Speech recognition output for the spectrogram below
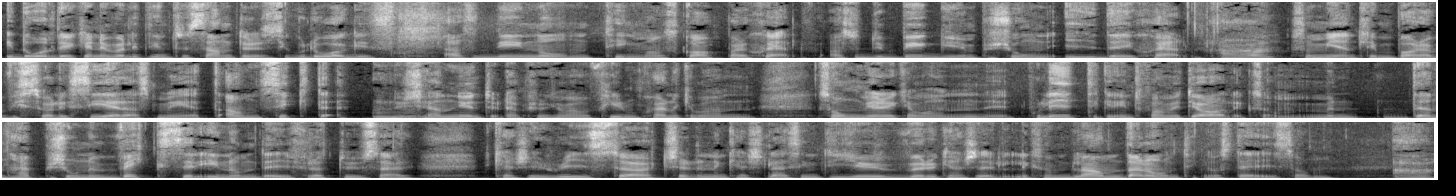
idoldyrkan är väldigt intressant ur psykologiskt. Alltså det är någonting man skapar själv. Alltså du bygger en person i dig själv. Ja. Som egentligen bara visualiseras med ett ansikte. Du känner ju inte den här personen. Kan vara en filmstjärna, kan vara en sångare, kan vara en politiker. Inte fan vet jag liksom. Men den här personen växer inom dig för att du så här, kanske researchar den, kanske läser intervjuer, du kanske liksom landar någonting hos dig som Ja.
